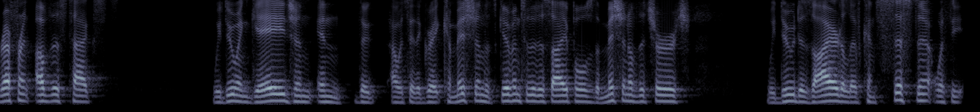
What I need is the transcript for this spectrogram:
referent of this text. We do engage in, in the, I would say, the Great Commission that's given to the disciples, the mission of the church. We do desire to live consistent with the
